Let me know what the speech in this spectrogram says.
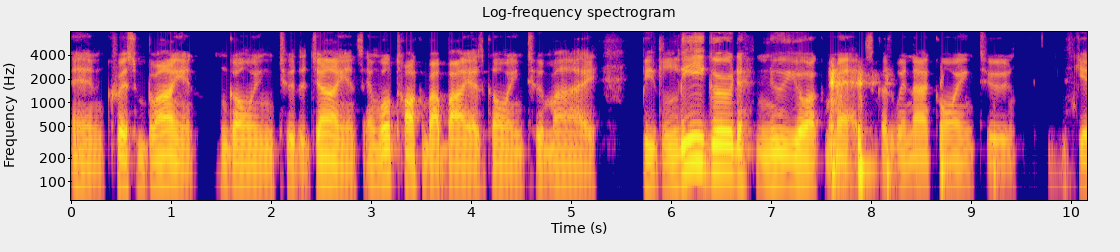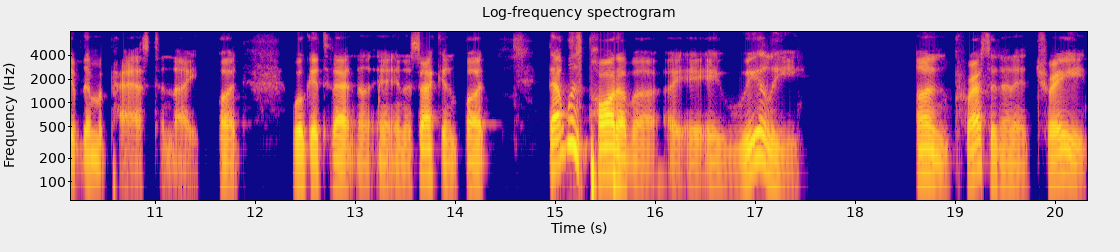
and Kris Bryant going to the Giants. And we'll talk about Baez going to my beleaguered New York Mets because we're not going to give them a pass tonight. But we'll get to that in a, in a second. But that was part of a, a, a really unprecedented trade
